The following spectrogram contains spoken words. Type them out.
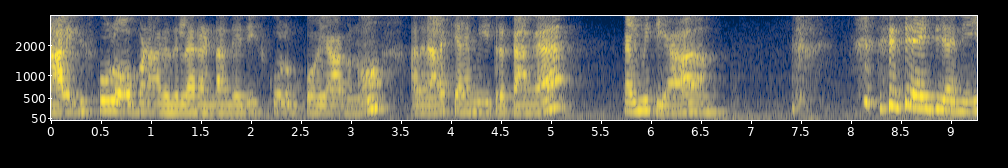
நாளைக்கு ஸ்கூல் ஓப்பன் ஆகுது இல்லை ரெண்டாம் தேதி ஸ்கூலுக்கு போய் ஆகணும். அதனால கிளம்பிக்கிட்டு இருக்காங்க. கிளம்பிட்டியா? ரெடி ஆயிட்டியா நீ?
